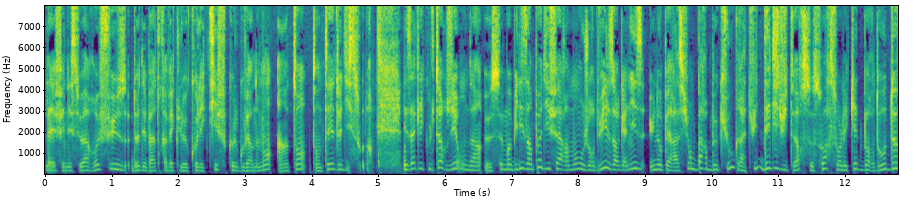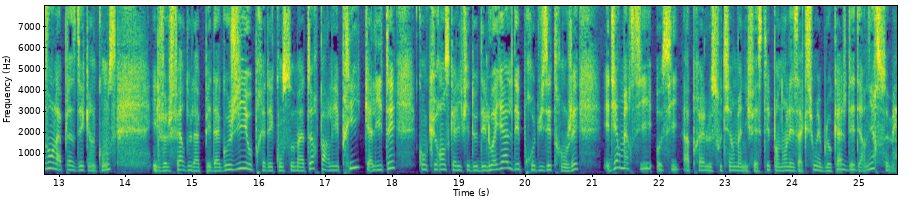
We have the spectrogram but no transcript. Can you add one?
La FNSEA refuse de débattre avec le collectif que le gouvernement a un temps tenté de dissoudre. Les agriculteurs girondins, eux, se mobilisent un peu différemment aujourd'hui. Ils organisent une opération barbecue gratuite dès 18h ce soir sur les quais de Bordeaux, devant la place des Quinconces. Ils veulent faire de la pédagogie auprès des consommateurs par les prix, qualité, concurrence qualifiée de déloyale des produits étrangers et dire merci aussi après le soutien manifesté pendant les actions et blocages des dernières semaines.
